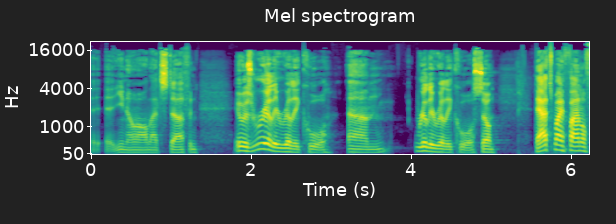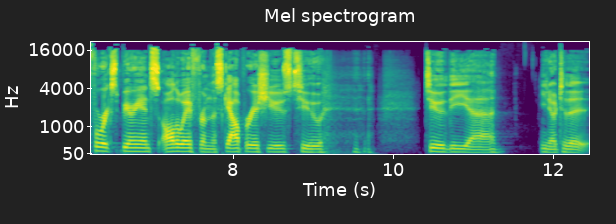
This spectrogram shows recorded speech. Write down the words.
uh, you know all that stuff, and it was really really cool. Um, really really cool. So that's my Final Four experience, all the way from the scalper issues to to the uh, you know to the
